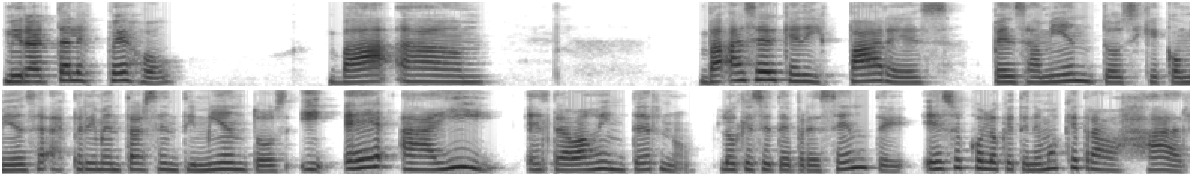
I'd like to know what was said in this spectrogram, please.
Mirarte al espejo va a, va a hacer que dispares pensamientos y que comiences a experimentar sentimientos y he ahí el trabajo interno, lo que se te presente, eso es con lo que tenemos que trabajar.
